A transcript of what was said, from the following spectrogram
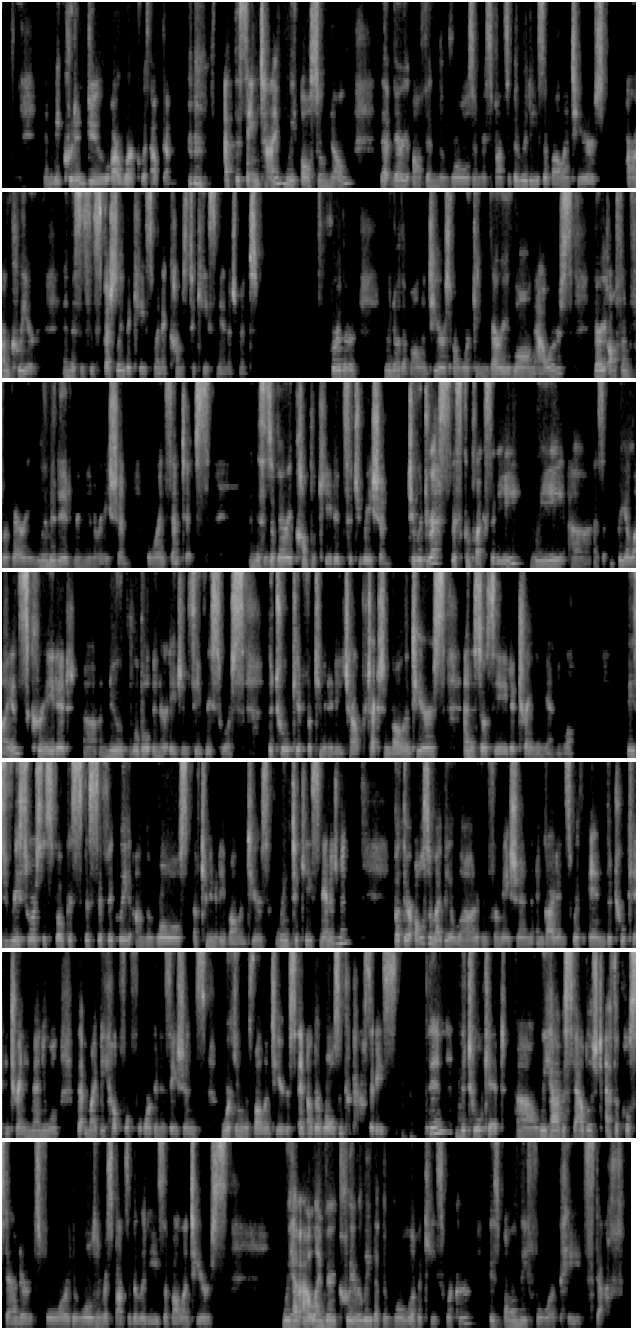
And we couldn't do our work without them. At the same time, we also know that very often the roles and responsibilities of volunteers are unclear. And this is especially the case when it comes to case management. Further, we know that volunteers are working very long hours, very often for very limited remuneration or incentives. And this is a very complicated situation. To address this complexity, we, uh, as the Alliance, created uh, a new global interagency resource, the Toolkit for Community Child Protection Volunteers and Associated Training Manual. These resources focus specifically on the roles of community volunteers linked to case management but there also might be a lot of information and guidance within the toolkit and training manual that might be helpful for organizations working with volunteers and other roles and capacities. Within the toolkit, uh, we have established ethical standards for the roles and responsibilities of volunteers. We have outlined very clearly that the role of a caseworker is only for paid staff.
